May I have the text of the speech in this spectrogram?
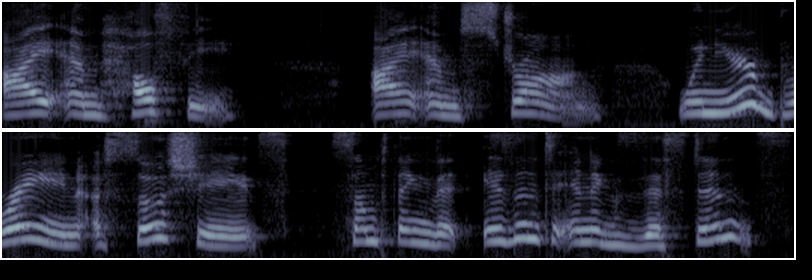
I am healthy, I am strong. When your brain associates something that isn't in existence.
